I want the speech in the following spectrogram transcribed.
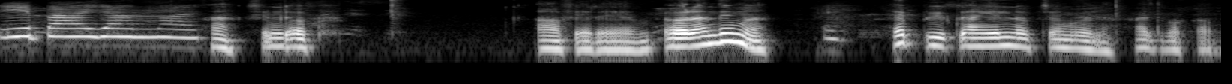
İyi bayramlar. Ha, şimdi öp. Aferin. Öğrendin mi? Hep büyükten gelin öpeceğim böyle. Hadi bakalım.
